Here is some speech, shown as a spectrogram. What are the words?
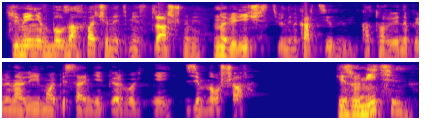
Тюменев был захвачен этими страшными, но величественными картинами, которые напоминали ему описание первых дней земного шара. «Изумительно!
